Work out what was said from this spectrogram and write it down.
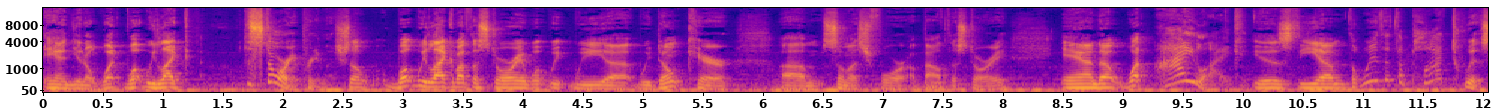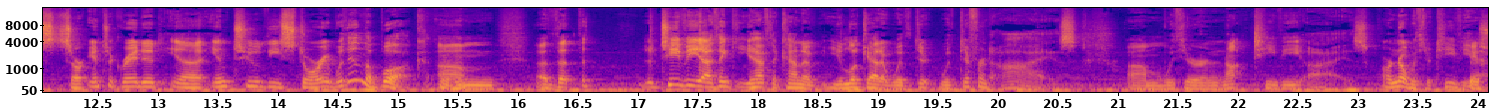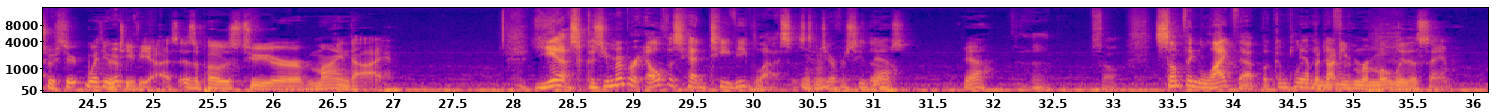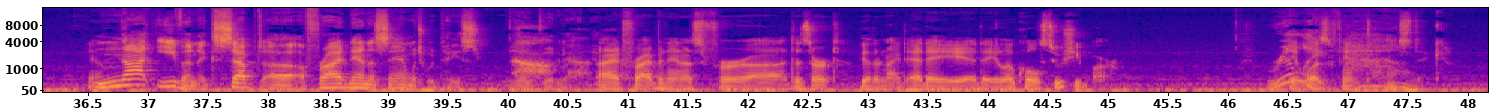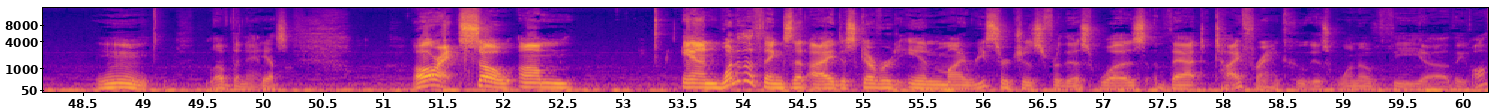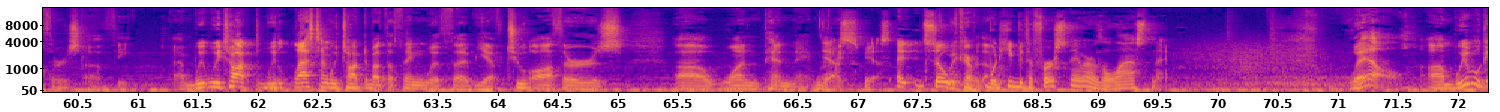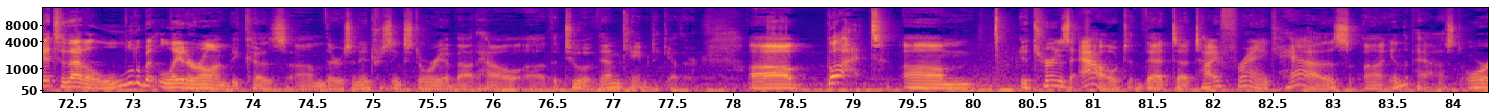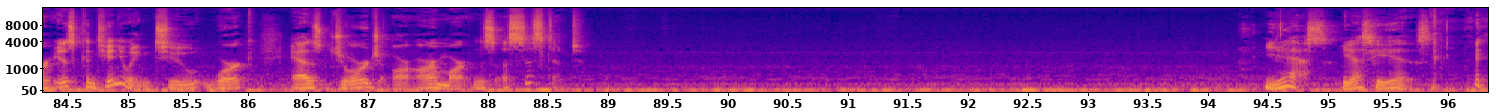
and you know what what we like the story pretty much. So what we like about the story, what we we uh, we don't care um, so much for about the story. And uh, what I like is the um, the way that the plot twists are integrated uh, into the story within the book. Um, uh, the, the, the TV, I think you have to kind of you look at it with di- with different eyes, um, with your not TV eyes, or no, with your TV eyes. with your, with your TV eyes, as opposed to your mind eye. Yes, because you remember Elvis had TV glasses. Did you ever see Yeah. those? Yeah. So something like that, but completely Yeah, but not even remotely the same. Yeah. Not even, except uh, a fried banana sandwich would taste really Oh, good. with it. I had fried bananas for uh, dessert the other night at a at a local sushi bar. Really, It was fantastic. love the nanas. All right, so um, and one of the things that I discovered in my researches for this was that Ty Frank, who is one of the uh, the authors of the, uh, we, we talked we, last time we talked about the thing with uh, you have two authors, uh, one pen name. right? Yes, yes. Uh, So covered that would he be the first name or the last name? well. Um, we will get to that a little bit later on because um, there's an interesting story about how uh, the two of them came together. Uh, but um, it turns out that uh, Ty Frank has, uh, in the past, or is continuing to work as George R. R. Martin's assistant. Yes, yes, he is.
